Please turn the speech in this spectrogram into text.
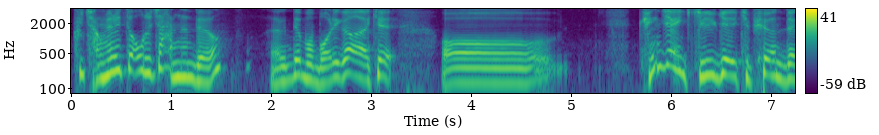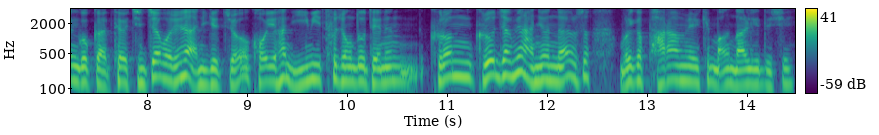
그 장면이 떠오르지 않는데요. 근데 뭐 머리가 이렇게 어 굉장히 길게 이렇게 표현된 것 같아요. 진짜 머리는 아니겠죠. 거의 한 2미터 정도 되는 그런 그런 장면 아니었나요? 그래서 머리가 바람에 이렇게 막 날리듯이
